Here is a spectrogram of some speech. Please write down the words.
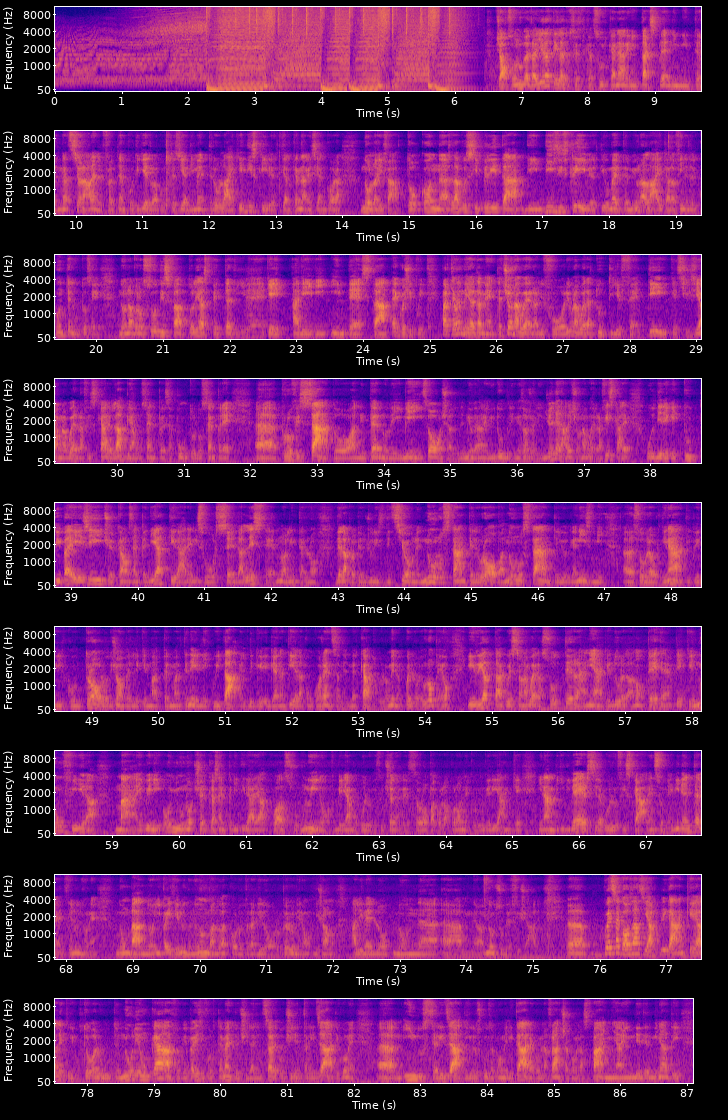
Ciao, sono Luca Tagliatella, tu sei sul canale di Tax Planning Internazionale, nel frattempo ti chiedo la cortesia di mettere un like e di iscriverti al canale se ancora non l'hai fatto, con la possibilità di disiscriverti o mettermi una like alla fine del contenuto se non avrò soddisfatto le aspettative che avevi in testa. Eccoci qui, partiamo immediatamente, c'è una guerra lì fuori, una guerra a tutti gli effetti, che ci sia una guerra fiscale l'abbiamo sempre saputo, l'ho sempre eh, professato all'interno dei miei social, del mio canale YouTube, dei miei social in generale, generale c'è una guerra fiscale, vuol dire che tutti i paesi cercano sempre di attirare risorse dall'esterno all'interno della propria giurisdizione, nonostante l'Europa, nonostante gli organismi eh, sovraordinati per il controllo, diciamo per, le, per mantenere l'equità e garantire la concorrenza nel mercato, perlomeno in quello europeo, in realtà questa è una guerra sotterranea che dura dalla notte ai tempi e che non finirà mai, quindi ognuno cerca sempre di tirare acqua al suo mulino, vediamo quello che succede nell'est Europa con la Polonia e con l'Ungheria anche in ambiti diversi da quello fiscale, insomma evidentemente vanno, i paesi dell'Unione non vanno d'accordo tra di loro, perlomeno diciamo, a livello non, uh, non superficiale. Uh, questa cosa si applica anche alle criptovalute, non è un caso che paesi fortemente occidentalizzati, come uh, industrializzati, scusa, come l'Italia, come la Francia, come la Spagna,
